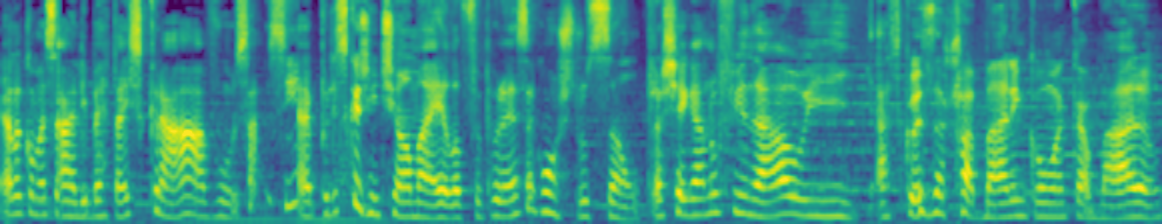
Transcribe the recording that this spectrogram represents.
ela começa a libertar escravos sabe assim? É por isso que a gente ama ela, foi por essa construção. para chegar no final e as coisas acabarem como acabaram,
